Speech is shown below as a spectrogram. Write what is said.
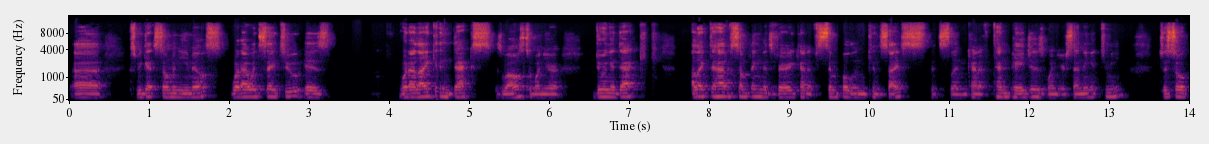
Because uh, we get so many emails. What I would say too is what I like in decks as well. So when you're doing a deck, I like to have something that's very kind of simple and concise. It's in kind of 10 pages when you're sending it to me. Just so,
